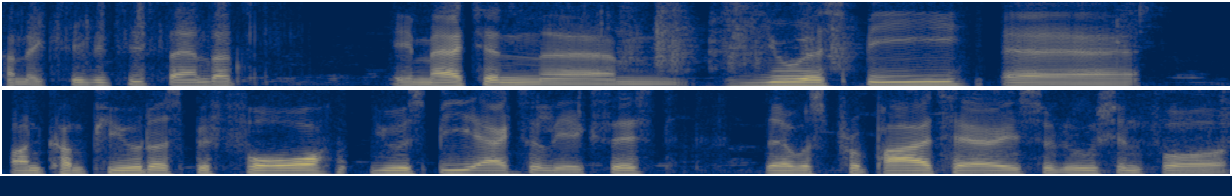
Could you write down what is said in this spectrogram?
connectivity standards. Imagine um, USB uh, on computers before USB actually exists. There was proprietary solution for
